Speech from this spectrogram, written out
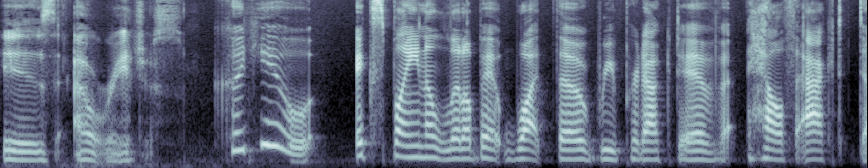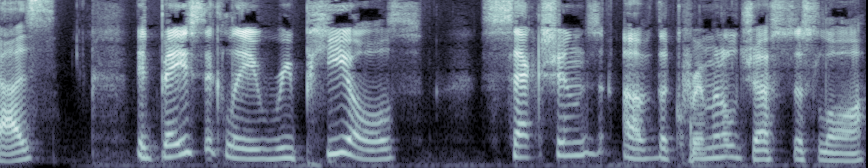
is outrageous. Could you explain a little bit what the Reproductive Health Act does? It basically repeals sections of the criminal justice law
